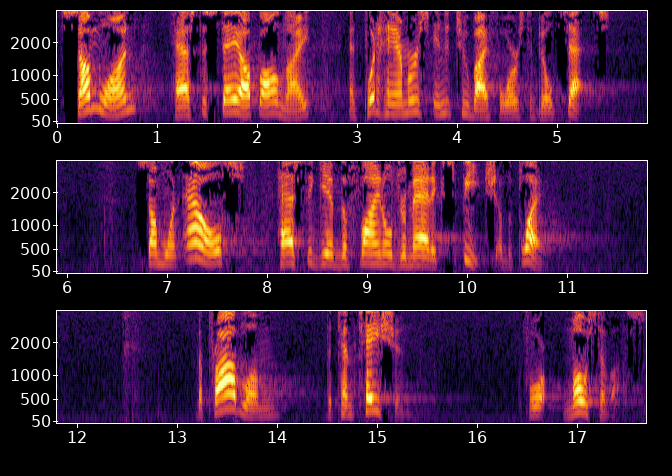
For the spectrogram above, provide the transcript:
Someone has to stay up all night and put hammers into 2 by 4s to build sets. Someone else has to give the final dramatic speech of the play. The problem, the temptation for most of us,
